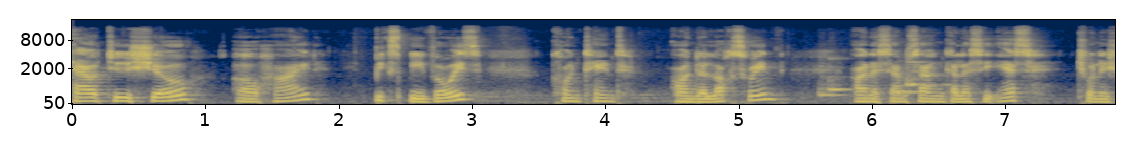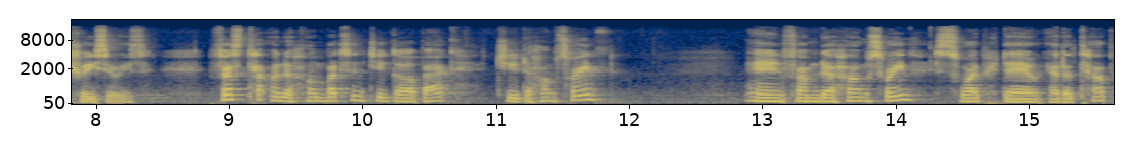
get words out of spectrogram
how to show or hide Bixby Voice content on the lock screen on the Samsung Galaxy S23 series. First tap on the home button to go back to the home screen. And from the home screen, swipe down at the top,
